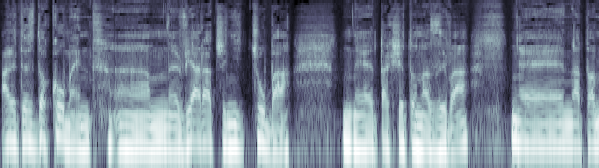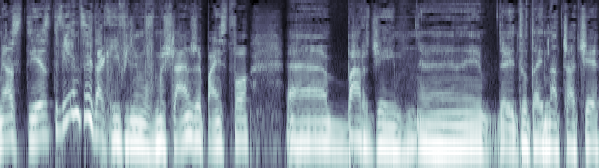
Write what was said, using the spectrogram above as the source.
ale to jest dokument. E, Wiara czyni czuba, e, tak się to nazywa. E, natomiast jest więcej takich filmów. Myślałem, że Państwo e, bardziej e, tutaj na czacie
